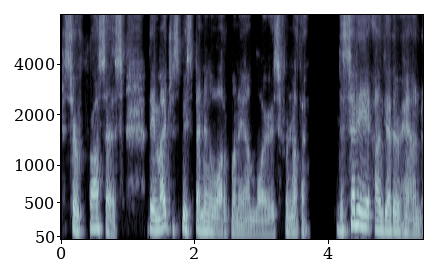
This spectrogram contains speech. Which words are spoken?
to serve process, they might just be spending a lot of money on lawyers for nothing. The city, on the other hand,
